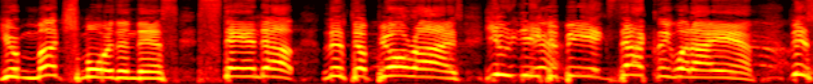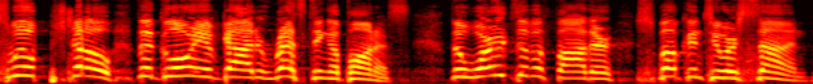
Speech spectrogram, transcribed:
You're much more than this. Stand up, lift up your eyes. You need yeah. to be exactly what I am. This will show the glory of God resting upon us. The words of a father spoken to her son,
